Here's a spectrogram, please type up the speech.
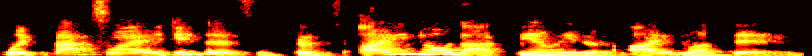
like, that's why I do this, is because I know that feeling and I loved it.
